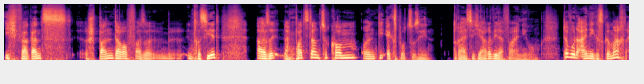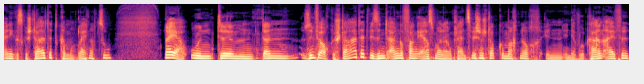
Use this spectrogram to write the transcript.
ich war ganz spannend darauf, also interessiert, also nach Potsdam zu kommen und die Expo zu sehen. 30 Jahre Wiedervereinigung. Da wurde einiges gemacht, einiges gestaltet, kommen wir gleich noch zu. Naja, und ähm, dann sind wir auch gestartet. Wir sind angefangen, erstmal einen kleinen Zwischenstopp gemacht noch in, in der Vulkaneifel.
